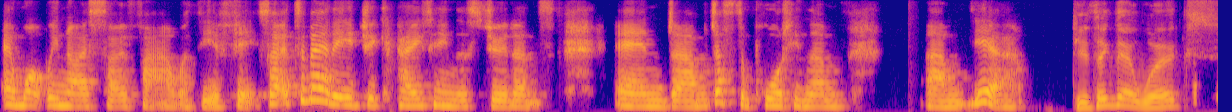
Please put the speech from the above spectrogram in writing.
and what we know so far with the effects. So it's about educating the students and um, just supporting them. Um, yeah. Do you think that works?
